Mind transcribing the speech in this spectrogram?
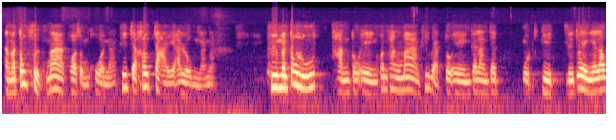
แต่มันต้องฝึกมากพอสมควรนะที่จะเข้าใจอารมณ์นั้นอะคือมันต้องรู้ทันตัวเองค่อนข้างมากที่แบบตัวเองกำลังจะหงุดหงิดหรือตัวเองเนี้ยแล้ว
